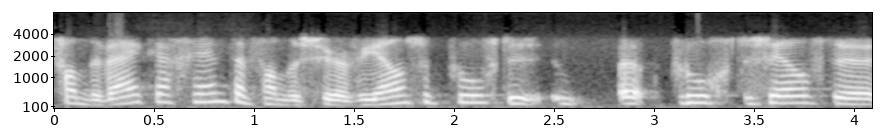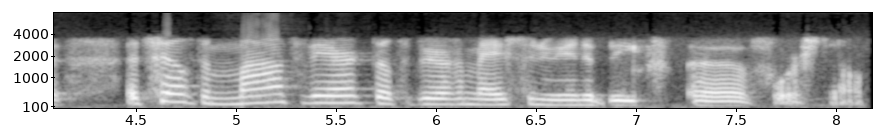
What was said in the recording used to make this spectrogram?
van de wijkagent en van de surveillanceploeg de, uh, ploeg dezelfde, hetzelfde maatwerk dat de burgemeester nu in de brief uh, voorstelt.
